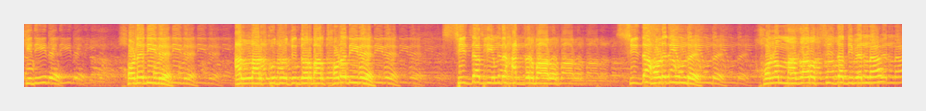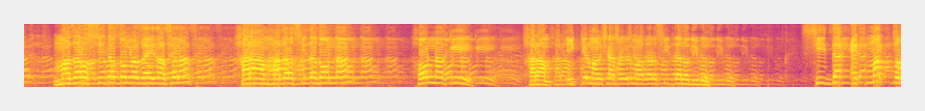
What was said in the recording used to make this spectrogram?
কি দিয়ে হড়ে দিয়ে আল্লাহর কুদরতি দরবার থড়ে দিয়ে সিজদা দিম দে হাত দরবার সিজদা হড়ে দিম দে। হন মাজার সিজদা দিবেন না। মাজার সিজদা দন না জায়েজ আছে না? হারাম মাজার সিজদা দন না? হন না কি? হারাম। ইকের মানুষ আশা করে মাজার সিজদা ন দিব সিজদা একমাত্র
